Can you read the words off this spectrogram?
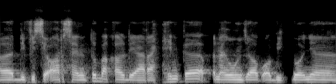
uh, divisi Orsen itu bakal diarahin ke penanggung jawab Obikbo-nya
